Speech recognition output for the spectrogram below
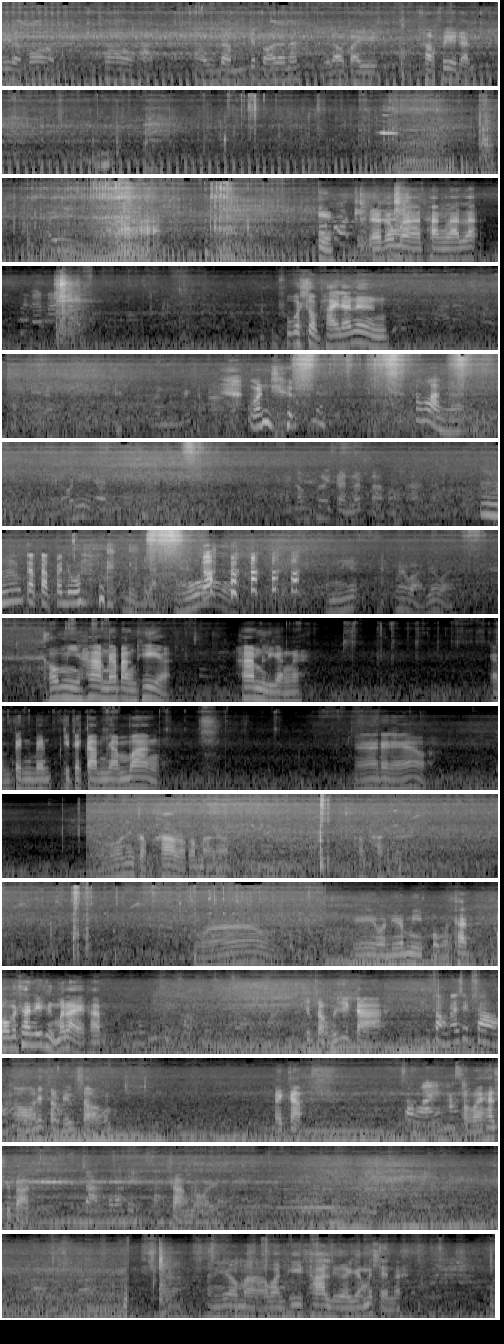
นี้เราก็ข้าวผัดข้าวลุงดำเรียบร้อยแล้วนะ เดี๋ยวเราไปคาเฟ่กันนี่เราต้องมาทางรัดละ ผู้ประสบภัยแล้วหนึ่ง มันไม่สะอาดมันยึดข้างหลังอะโอ้นี่อันนี้เราต้องช่วยกันรักษาความสะอาดนะ อืมแต่ตัดไปดูโอ้ อันนี้ไม่ไหวไม่ไหว เขามีห้ามนะบางที่อะ ห้ามเลี้ยงนะ แต่มันเป็นเป็นกิจกรรมยามว่างนะได้แล้ว โอ้นี่กับข้าวเราก็มาแล้ว ข้าวผัดนะ ว้าวนี่วันนี้เรามีโปรโมชั่น โปรโมชั่นนี้ถึงเมื่อไหร่ครับ 12พฤศจิกา สองร้อยสิบสองอ๋อเลขสองเลขสองไปกลับสองร้อยห้าสสิอบงร้อยห้าสิบบาท จากปกติสามร้อยอันนี้เรามาวันที่ท่าเรือยังไม่เสร็จนะ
